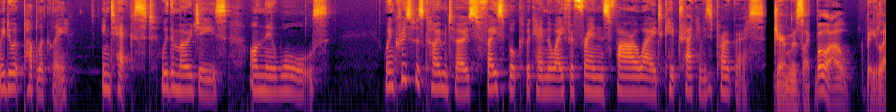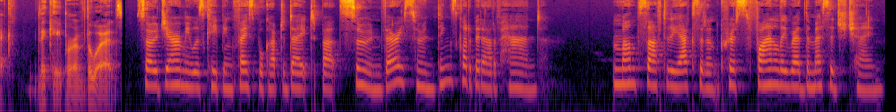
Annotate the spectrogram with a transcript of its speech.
we do it publicly, in text, with emojis, on their walls. When Chris was comatose, Facebook became the way for friends far away to keep track of his progress. Jeremy was like, well, I'll be like the keeper of the words. So Jeremy was keeping Facebook up to date, but soon, very soon, things got a bit out of hand. Months after the accident, Chris finally read the message chain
